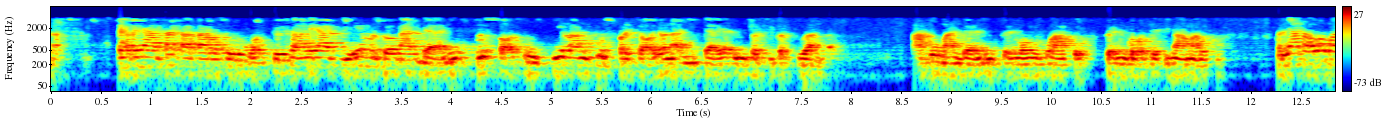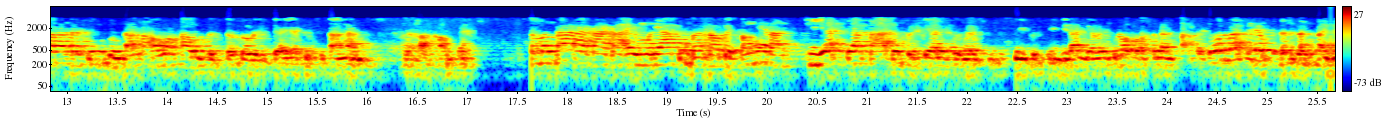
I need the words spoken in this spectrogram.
tentang. Ternyata kata Rasulullah, dosanya haji ini mereka ngandani, terus sok suci, lantus percaya, nah hidayah itu jadi perjuangan. Aku mandani, ben wong kuape, ben kok jadi ngamal. Ternyata Allah malah tersinggung, karena Allah tahu betul bahwa hidayah itu di tangan. Sementara kakak ilmu aku gak tahu pangeran, dia siap saat itu berdialog dengan Gusti Gusti. Kita jauh itu loh seneng sampai Tuhan masih yang sudah seneng.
